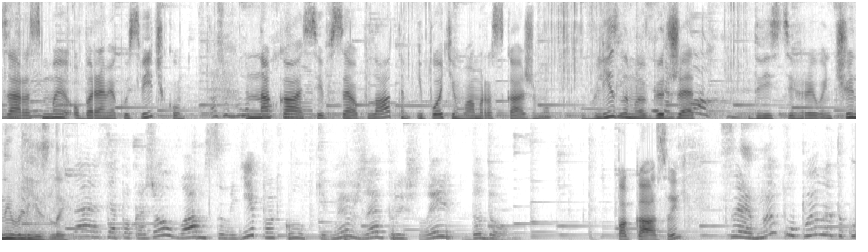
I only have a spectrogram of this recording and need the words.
Зараз ми оберемо якусь свічку, на касі все оплатимо і потім вам розкажемо, влізли ми в бюджет 200 гривень чи не влізли. Зараз я покажу вам свої покупки. Ми вже прийшли додому. Показуй. Це ми купили таку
